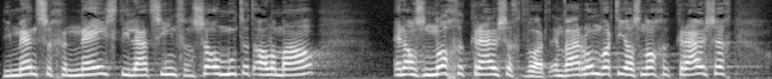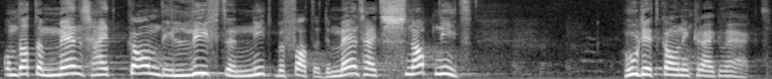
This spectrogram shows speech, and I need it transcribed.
die mensen geneest, die laat zien van zo moet het allemaal. En alsnog gekruisigd wordt. En waarom wordt hij alsnog gekruisigd? Omdat de mensheid kan die liefde niet bevatten. De mensheid snapt niet hoe dit koninkrijk werkt.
